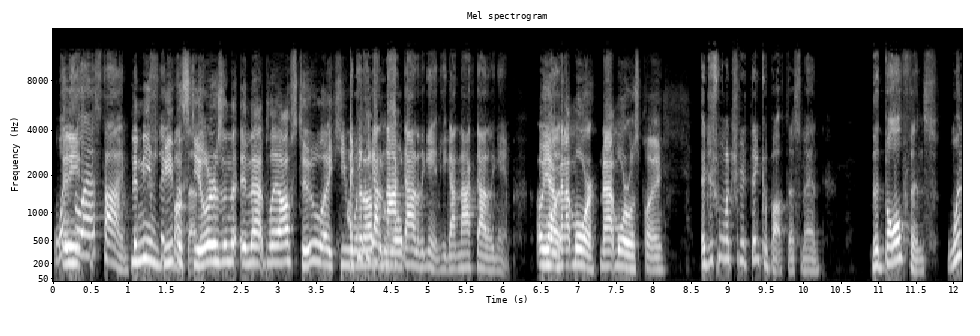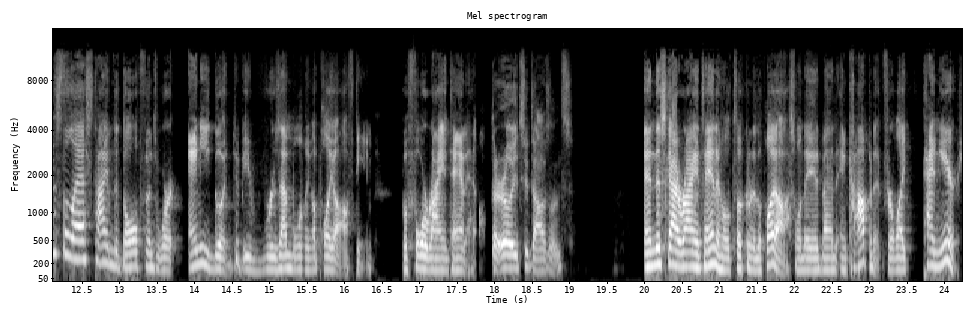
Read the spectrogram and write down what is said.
When's he, the last time? Didn't he beat the Steelers that. in the in that playoffs too? Like he I went he got knocked won. out of the game. He got knocked out of the game. Oh yeah, but Matt Moore. Matt Moore was playing. I just want you to think about this, man. The Dolphins. When's the last time the Dolphins were any good to be resembling a playoff team before Ryan Tannehill? The early 2000s. And this guy Ryan Tannehill took them to the playoffs when they had been incompetent for like 10 years.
